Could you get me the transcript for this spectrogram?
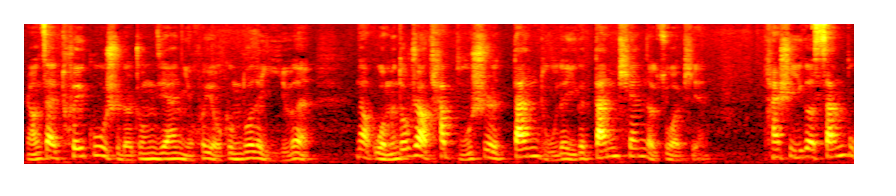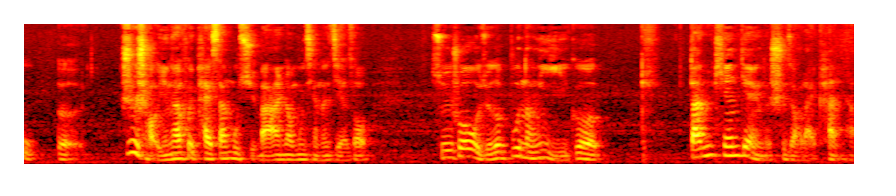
然后在推故事的中间，你会有更多的疑问。那我们都知道，它不是单独的一个单篇的作品，它是一个三部，呃，至少应该会拍三部曲吧，按照目前的节奏。所以说，我觉得不能以一个单篇电影的视角来看它，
